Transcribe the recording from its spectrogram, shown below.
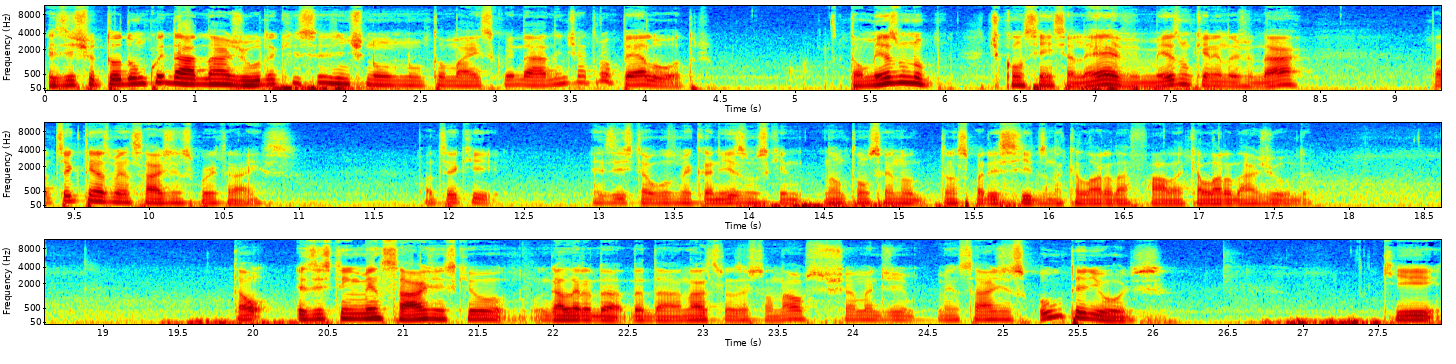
existe todo um cuidado na ajuda que se a gente não, não tomar esse cuidado, a gente atropela o outro. Então, mesmo no, de consciência leve, mesmo querendo ajudar, pode ser que tenha as mensagens por trás. Pode ser que existem alguns mecanismos que não estão sendo transparecidos naquela hora da fala, naquela hora da ajuda. Então, existem mensagens que o, a galera da, da, da análise transacional chama de mensagens ulteriores. Que,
